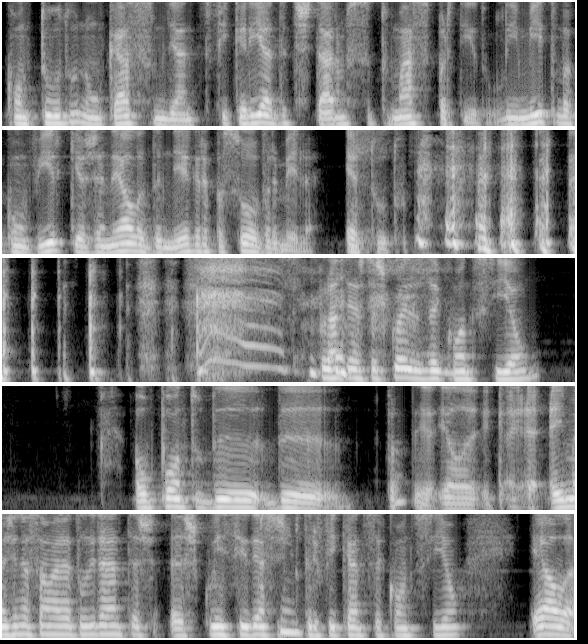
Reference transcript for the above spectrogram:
Contudo, num caso semelhante, ficaria a detestar-me se tomasse partido. Limite-me a convir que a janela de negra passou a vermelha. É tudo. Pronto, estas coisas aconteciam ao ponto de. de- pronto, ele- a, a imaginação era delirante, as, as coincidências Sim. petrificantes aconteciam. Ela,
